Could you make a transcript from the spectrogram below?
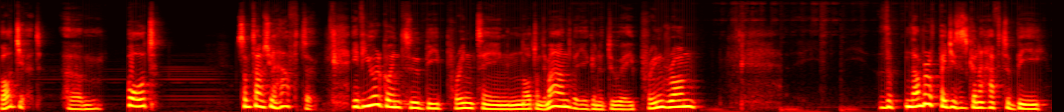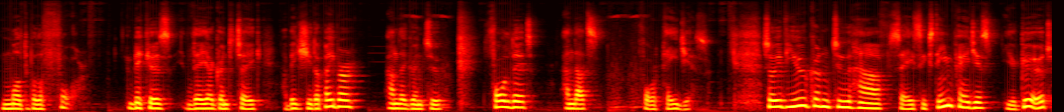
budget, um, but Sometimes you have to. If you're going to be printing not on demand, but you're going to do a print run, the number of pages is going to have to be multiple of four because they are going to take a big sheet of paper and they're going to fold it, and that's four pages. So if you're going to have, say, 16 pages, you're good.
